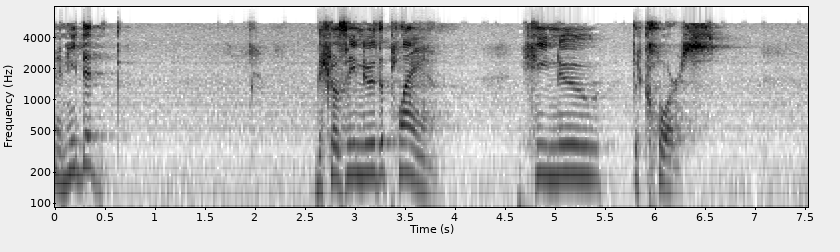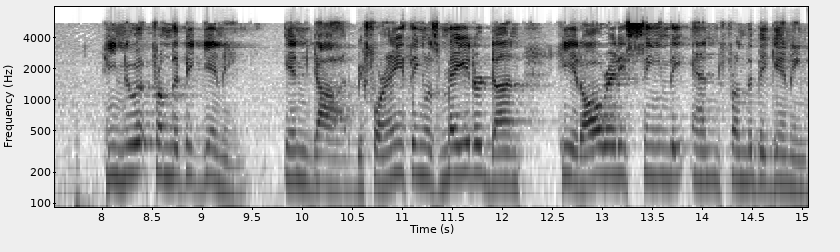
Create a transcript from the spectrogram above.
And he didn't. Because he knew the plan. He knew the course. He knew it from the beginning in God. Before anything was made or done, he had already seen the end from the beginning.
